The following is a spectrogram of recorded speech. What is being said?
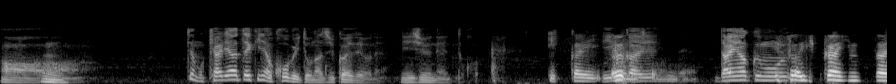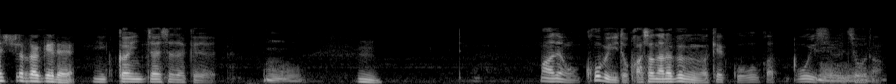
ああ、うんでもキャリア的にはコービーと同じくらいだよね。20年とか。一回、一や回。大学も一回引退しただけで。一回引退しただけで。うん。うん。まあでも、コービーと重なる部分が結構多か多いですよね、うんジョーダン。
